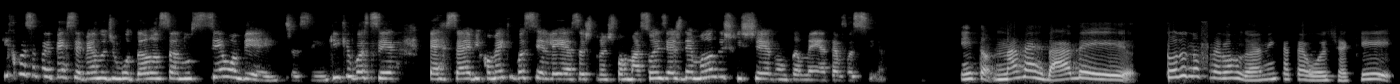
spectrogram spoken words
que, que você foi percebendo de mudança no seu ambiente? Assim? O que, que você percebe? Como é que você lê essas transformações e as demandas que chegam também até você? Então, na verdade, tudo no Freira Orgânica até hoje aqui,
